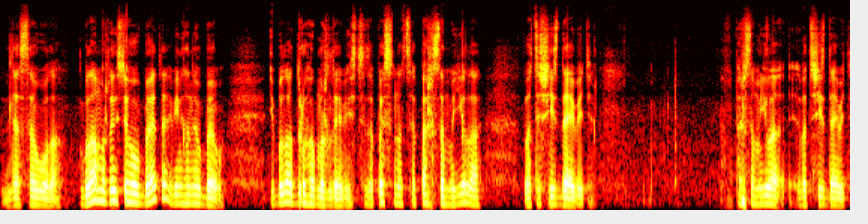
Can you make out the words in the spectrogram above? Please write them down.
для Саула. Була можливість його вбити, він його не вбив. І була друга можливість. Записано це 1 Самоїла 26.9. 1 Самоїла 26.9.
